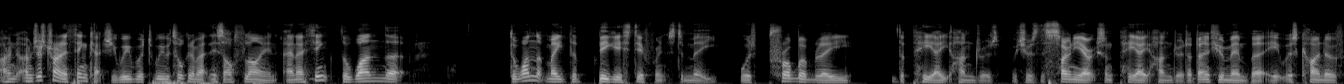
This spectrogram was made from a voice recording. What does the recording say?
I'm, I'm just trying to think. Actually, we were we were talking about this offline, and I think the one that the one that made the biggest difference to me was probably the P800, which was the Sony Ericsson P800. I don't know if you remember. It was kind of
